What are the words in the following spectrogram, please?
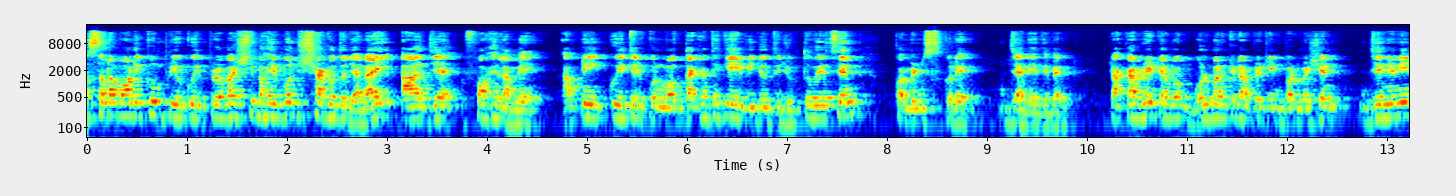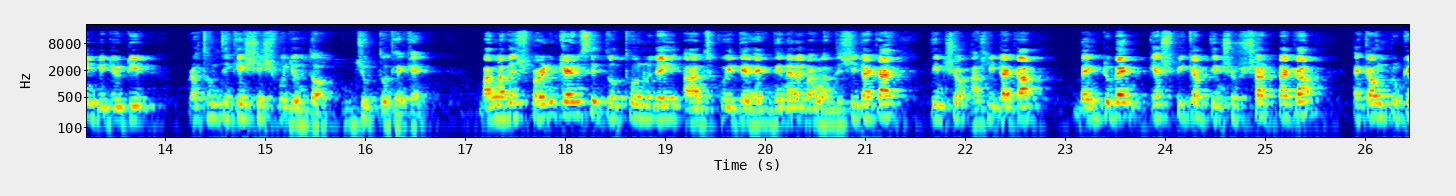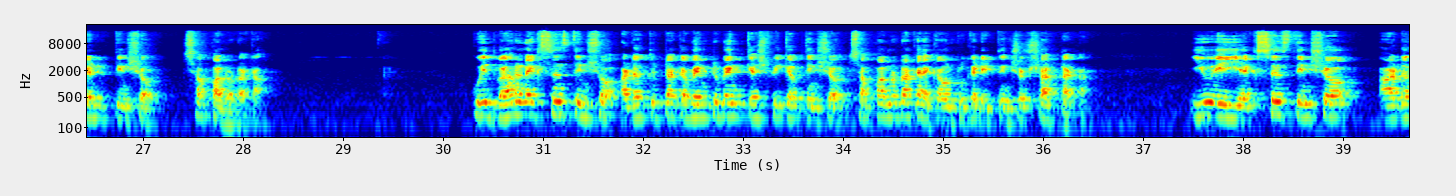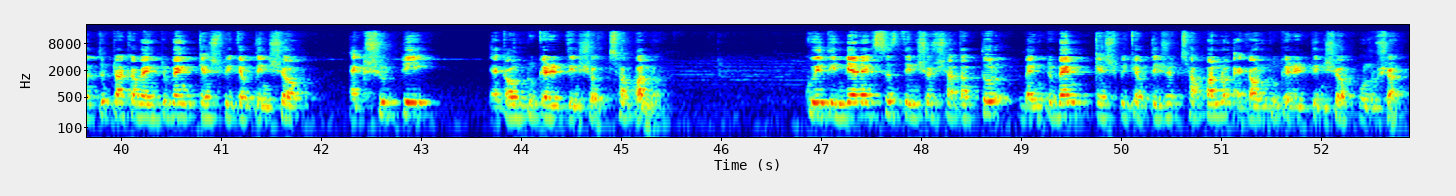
আসসালামু আলাইকুম, প্রিয় কুইত প্রবাসী ভাই বোন স্বাগত জানাই আজ ফহেলা মে। আপনি কুইতের কোন মন্তাকা থেকে এই ভিডিওতে যুক্ত হয়েছেন, কমেন্টস করে জানিয়ে দেবেন। টাকার রেট এবং গোল্ড মার্কেট আপডেট ইনফরমেশন জেনে নিন ভিডিওটির প্রথম থেকে শেষ পর্যন্ত যুক্ত থেকে। বাংলাদেশ ফরেন কারেন্সির তথ্য অনুযায়ী আজ কুইতের এক দিনারে বাংলাদেশি টাকায় তিনশো আশি টাকা, bank to bank cash pick up তিনশো ষাট টাকা, অ্যাকাউন্ট টু ক্রেডিট তিনশো ছাপ্পান্ন টাকা। কুইথ বাহারান এক্সচেঞ্জ তিনশো আটাত্তর টাকা bank to bank cash pick up তিনশো ছাপ্পান্ন টাকা অ্যাকাউন্ট টু ক্রেডিট তিনশো ষাট টাকা। ইউএই এক্সচেঞ্জ তিনশো আটাত্তর টাকা bank to bank cash pick up তিনশো একষট্টি অ্যাকাউন্ট টু ক্রেডিট তিনশো ছাপ্পান্ন। কুইথ ইন্ডিয়ান এক্সচেঞ্জ তিনশো সাতাত্তর bank to bank cash pick up তিনশো ছাপ্পান্ন অ্যাকাউন্ট টু ক্রেডিট তিনশো উনষাট।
